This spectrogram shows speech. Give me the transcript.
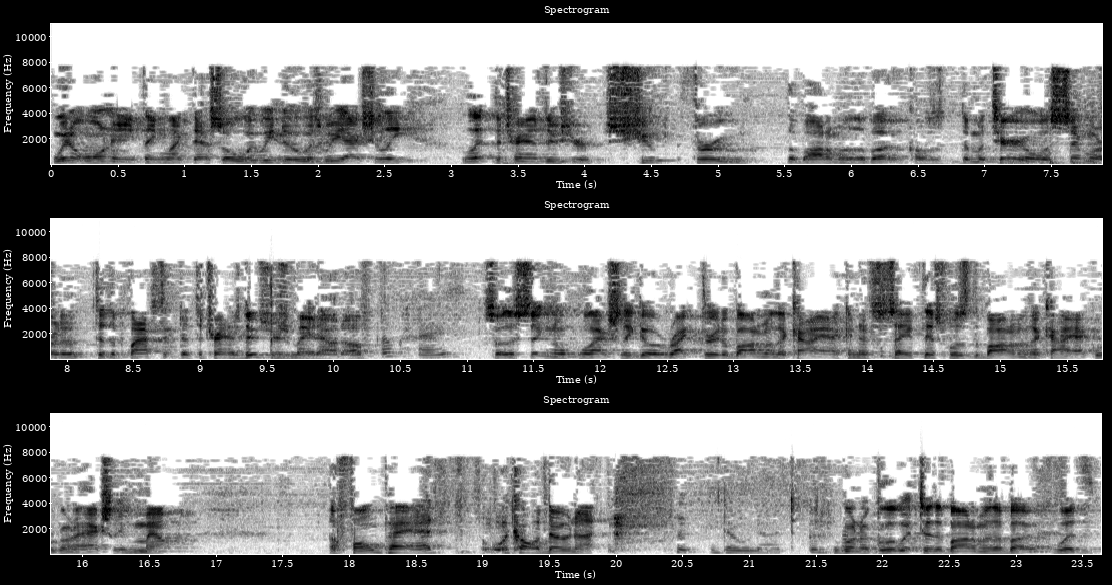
we don't want anything like that. So what we do is we actually let the transducer shoot through the bottom of the boat because the material is similar to, to the plastic that the transducer is made out of. Okay. So the signal will actually go right through the bottom of the kayak. And if say if this was the bottom of the kayak, we're going to actually mount a foam pad, what we call a donut. Donut. We're going to glue it to the bottom of the boat with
